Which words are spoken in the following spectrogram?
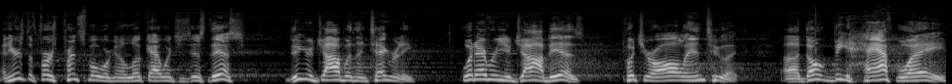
And here's the first principle we're going to look at, which is just this do your job with integrity. Whatever your job is, put your all into it. Uh, don't be halfway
